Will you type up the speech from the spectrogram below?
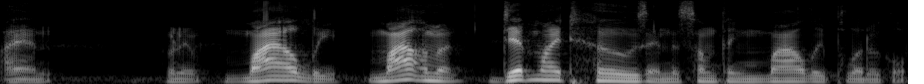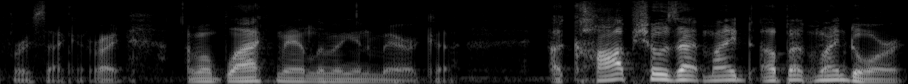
I am. I'm gonna mildly, mild, I'm gonna dip my toes into something mildly political for a second, right? I'm a black man living in America. A cop shows at my up at my door.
